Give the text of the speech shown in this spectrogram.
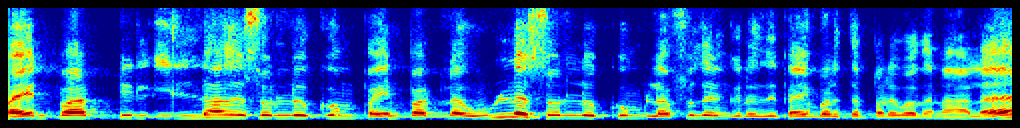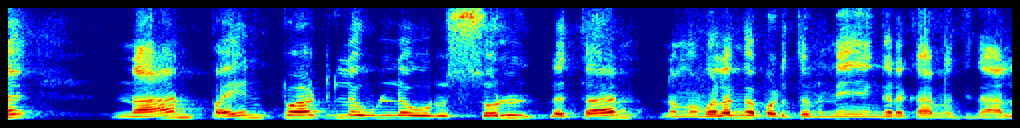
பயன்பாட்டில் இல்லாத சொல்லுக்கும் பயன்பாட்டில் உள்ள சொல்லுக்கும் லஃபுதுங்கிறது பயன்படுத்தப்படுவதனால நான் பயன்பாட்டில் உள்ள ஒரு சொல்ல தான் நம்ம வழங்கப்படுத்தணுமே என்கிற காரணத்தினால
